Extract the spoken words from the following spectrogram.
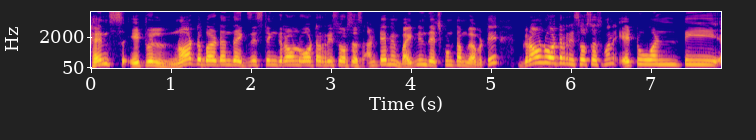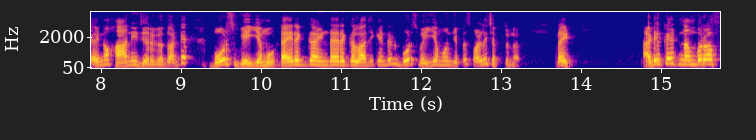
hence it will not burden the existing ground water resources అంటే మేము బయట నుంచి తెచ్చుకుంటాం కాబట్టి గ్రౌండ్ వాటర్ రిసోర్సెస్ మన ఎటువంటి యూనో హాని జరగదు. అంటే బోర్స్ వెయ్యము. డైరెక్ట్గా ఇండైరెక్ట్గా లాజిక్ ఏంటంటే బోర్స్ వెయ్యము అని చెప్పేసి వాళ్ళే చెప్తున్నారు. Right adequate number of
